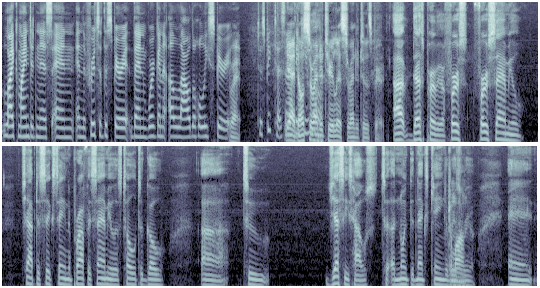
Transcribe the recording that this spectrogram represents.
like-mindedness and and the fruits of the spirit then we're going to allow the Holy Spirit right to speak to us and I yeah think don't surrender will. to your list surrender to the spirit I, that's perfect. First, First Samuel, chapter sixteen. The prophet Samuel is told to go uh, to Jesse's house to anoint the next king of Come on. Israel, and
